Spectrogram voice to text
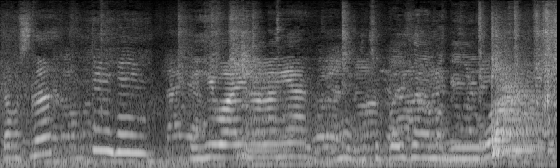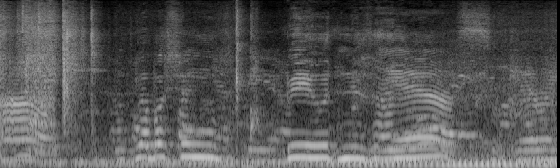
Tapos na. Hihiwain na lang yan. Gusto pa isa mag-iwa. Ah, Naglabas yung bihod niya sa ano. yes. Meron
